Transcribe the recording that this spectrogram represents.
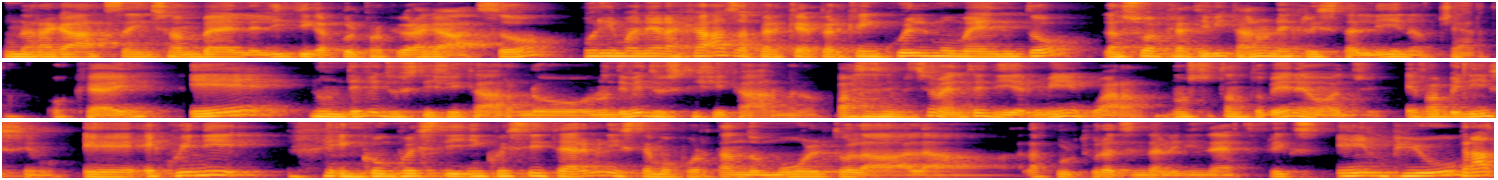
una ragazza in ciambelle litiga col proprio ragazzo, può rimanere a casa perché? Perché in quel momento la sua creatività non è cristallina. Certo. Ok? E non deve giustificarlo, non deve giustificarmelo. Basta semplicemente dirmi, guarda, non sto tanto bene oggi e va benissimo. E, e quindi in, con questi, in questi termini stiamo portando molto la, la la cultura aziendale di Netflix. E in più tra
